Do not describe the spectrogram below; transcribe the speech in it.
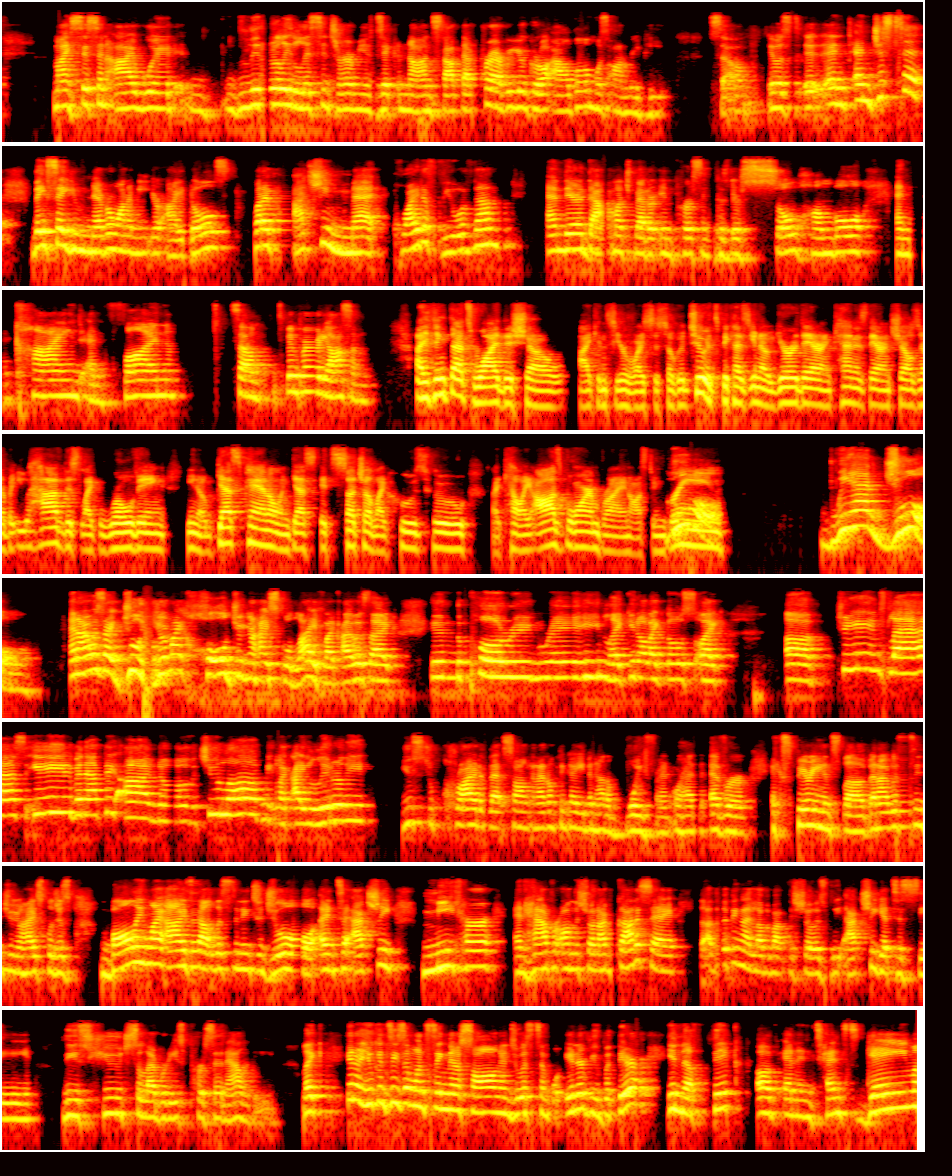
my sis and I would literally listen to her music nonstop. That Forever Your Girl album was on repeat. So it was, it, and and just to they say you never want to meet your idols, but I've actually met quite a few of them, and they're that much better in person because they're so humble and kind and fun. So it's been pretty awesome. I think that's why this show, I Can See Your Voice, is so good too. It's because, you know, you're there and Ken is there and Cheryl's there, but you have this like roving, you know, guest panel and guest. It's such a like who's who, like Kelly Osbourne, Brian Austin Green. Jewel. We had Jewel. And I was like, Jewel, you're my whole junior high school life. Like I was like in the pouring rain, like, you know, like those like uh, dreams last even after I know that you love me. Like I literally, used to cry to that song. And I don't think I even had a boyfriend or had ever experienced love. And I was in junior high school just bawling my eyes out listening to Jewel and to actually meet her and have her on the show. And I've got to say, the other thing I love about the show is we actually get to see these huge celebrities' personality. Like, you know, you can see someone sing their song and do a simple interview, but they're in the thick of an intense game.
